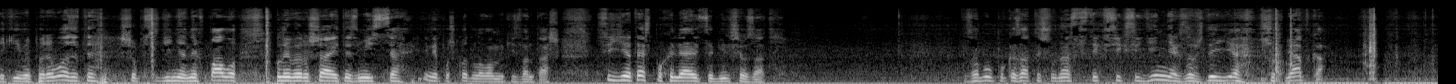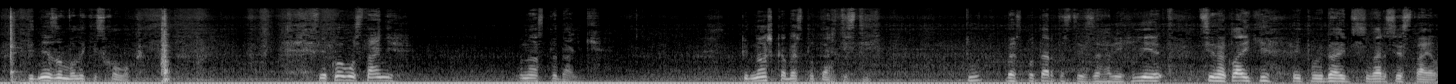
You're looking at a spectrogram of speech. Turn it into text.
який ви перевозите, щоб сидіння не впало, коли ви рушаєте з місця і не пошкодило вам якийсь вантаж. Сидіння теж похиляються більше взад. Забув показати, що в нас в тих всіх сидіннях завжди є шухлядка під низом великий сховок. В якому стані у нас педальки. Підножка без потертостей. Тут без потертостей взагалі. Є ці наклейки відповідають що версія стайл.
